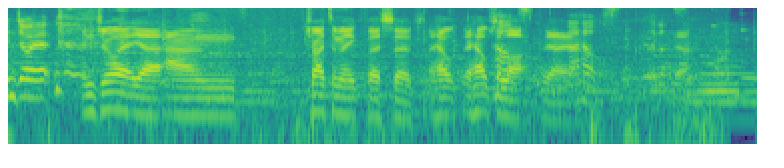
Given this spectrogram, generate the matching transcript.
Enjoy it. Enjoy it, yeah, and try to make first serves. It, help, it helps, helps. a lot. Yeah, that yeah. helps. It yeah.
